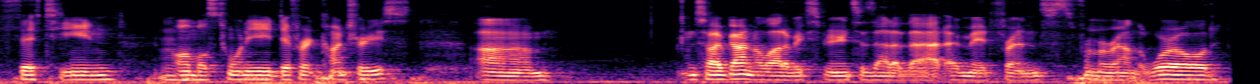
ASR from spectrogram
15, almost 20 different countries. Um, and so I've gotten a lot of experiences out of that. I've made friends from around the world,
